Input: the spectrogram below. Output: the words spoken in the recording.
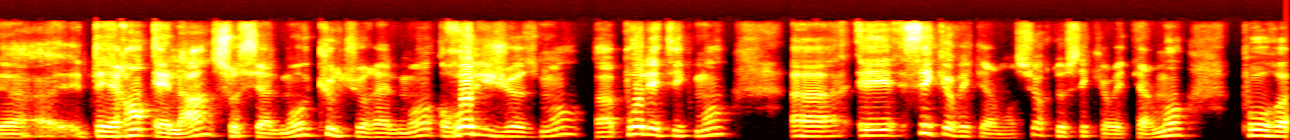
Euh, Téhéran est là socialement, culturellement, religieusement, euh, politiquement euh, et sécuritairement, surtout sécuritairement, pour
